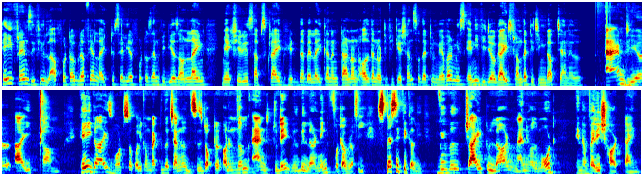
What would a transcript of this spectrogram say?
Hey friends, if you love photography and like to sell your photos and videos online, make sure you subscribe, hit the bell icon and turn on all the notifications so that you never miss any video guides from the Teaching Doc channel. And here I come. Hey guys, what's up? Welcome back to the channel. This is Dr. Arindam and today we'll be learning photography. Specifically, we will try to learn manual mode in a very short time.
